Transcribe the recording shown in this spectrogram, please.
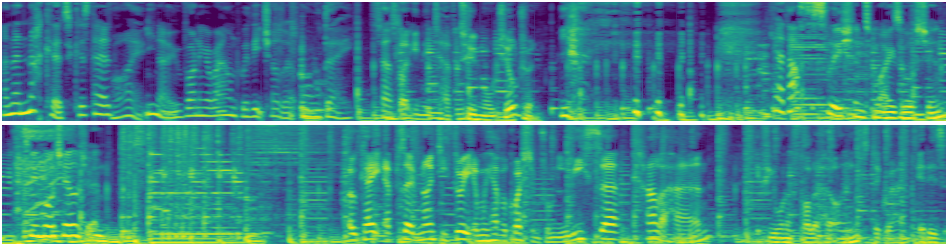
And they're knackered because they're Right. you know running around with each other all day. Sounds like you need to have two more children. Yeah, yeah, that's the solution to my exhaustion. Two more children. Okay, episode 93, and we have a question from Lisa Callahan. If you want to follow her on Instagram, it is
